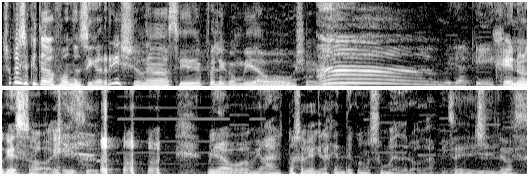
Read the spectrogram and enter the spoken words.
Yo pensé que estaba fumando un cigarrillo. No, sí, después le convida a Bojack. Ah, mirá qué ingenuo que soy. Sí, sí. Mirá vos, mirá, no sabía que la gente consume drogas. Sí, y los,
